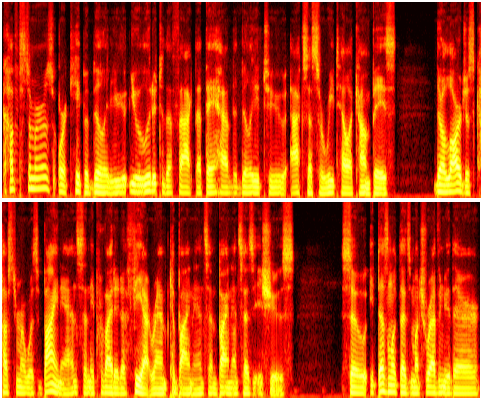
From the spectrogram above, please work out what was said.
customers or capability? You, you alluded to the fact that they have the ability to access a retail account base. Their largest customer was Binance, and they provided a fiat ramp to Binance, and Binance has issues. So it doesn't look like there's much revenue there.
